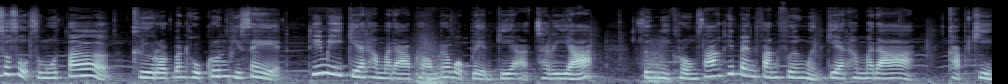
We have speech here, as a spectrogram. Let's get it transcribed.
Isuzu Smooter คือรถบรรทุกรุ่นพิเศษ ที่มีเกียร์ธรรมดาพร้อมระบบเปลี่ยนเกียร์อัจฉริยะ ซึ่งมีโครงสร้างที่เป็นฟันเฟืองเหมือนเกียร์ธรรมดา ขับขี่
